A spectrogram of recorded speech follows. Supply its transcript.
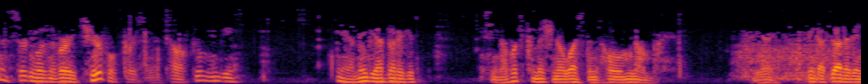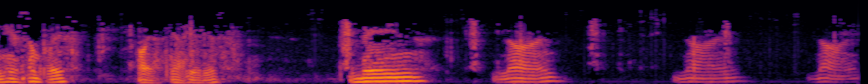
Yeah, certainly wasn't a very cheerful person to talk to. Maybe. Yeah, maybe I'd better get. See, now, what's Commissioner Weston's home number? Yeah, I think I've got it in here someplace. Oh, yeah, yeah, here it is. Main nine nine nine.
